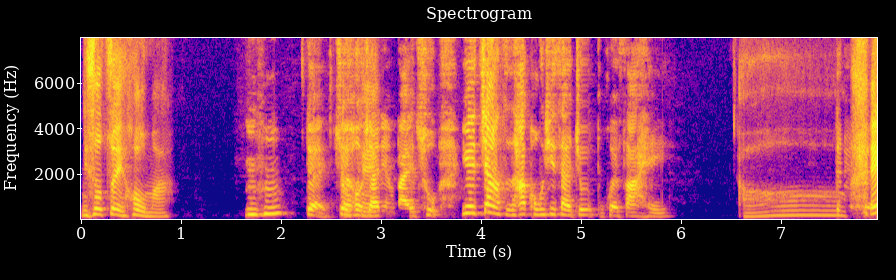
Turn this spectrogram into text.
你说最后吗？嗯哼，对，最后加点白醋.因为这样子它空心菜就不会发黑。哦，哎，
